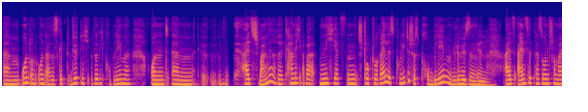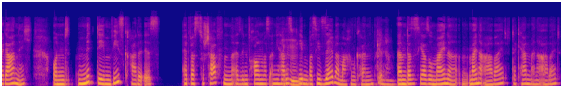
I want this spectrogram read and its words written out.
ähm, und, und, und. Also es gibt wirklich, wirklich Probleme. Und ähm, als Schwangere kann ich aber nicht jetzt ein strukturelles, politisches Problem lösen. Genau. Als Einzelperson schon mal gar nicht. Und mit dem, wie es gerade ist, etwas zu schaffen, also den Frauen was an die Hand mhm. zu geben, was sie selber machen können. Genau. Ähm, das ist ja so meine, meine Arbeit, der Kern meiner Arbeit.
